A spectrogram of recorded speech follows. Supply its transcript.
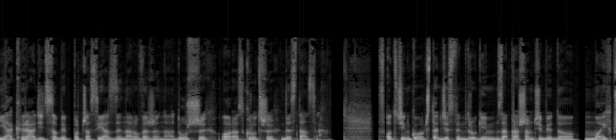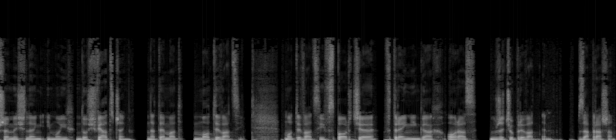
jak radzić sobie podczas jazdy na rowerze na dłuższych oraz krótszych dystansach. W odcinku 42 zapraszam Ciebie do moich przemyśleń i moich doświadczeń na temat motywacji. Motywacji w sporcie, w treningach oraz w życiu prywatnym. Zapraszam.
